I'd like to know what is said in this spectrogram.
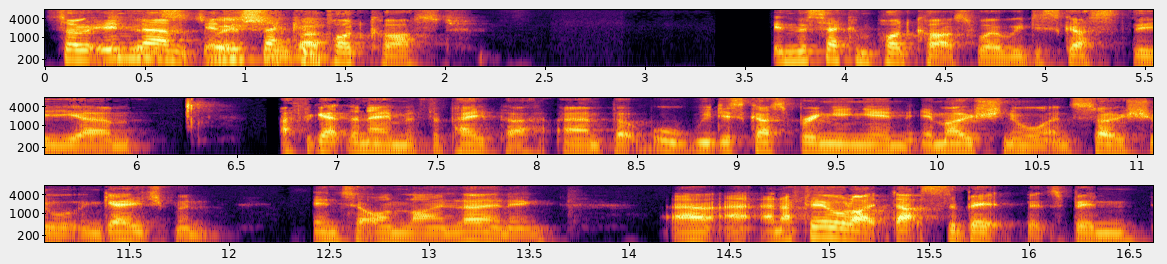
So in um, in the second but... podcast, in the second podcast where we discussed the, um, I forget the name of the paper, um, but we discussed bringing in emotional and social engagement into online learning, uh, and I feel like that's the bit that's been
